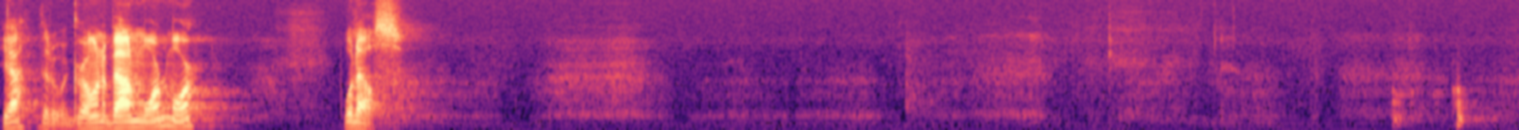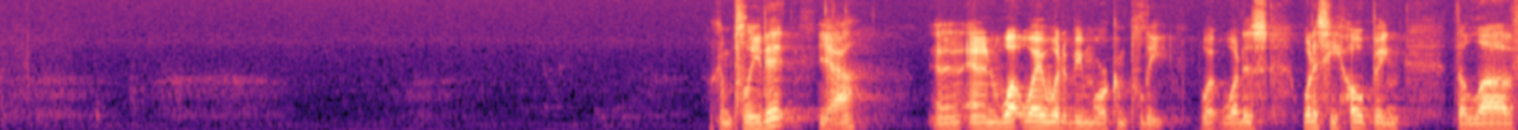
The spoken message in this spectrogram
Yeah, that it would grow and abound more and more. What else? Complete it, yeah. And, and in what way would it be more complete? What, what, is, what is he hoping the love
